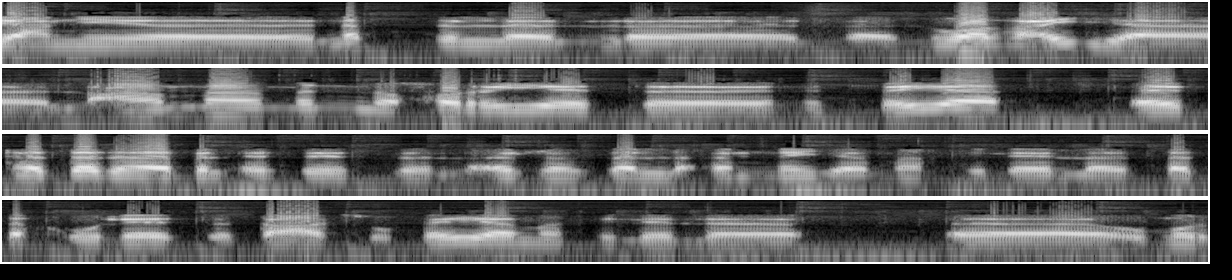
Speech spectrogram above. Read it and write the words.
يعني نفس الوضعية العامة من حريات نسبية تهددها بالأساس الأجهزة الأمنية من خلال تدخلات تعسفية من خلال أمور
